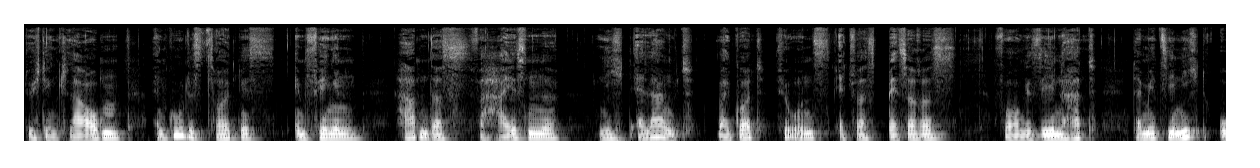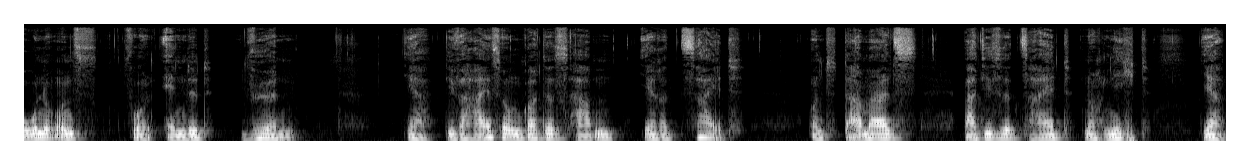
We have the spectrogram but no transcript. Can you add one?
durch den Glauben ein gutes Zeugnis empfingen, haben das Verheißene nicht erlangt, weil Gott für uns etwas Besseres vorgesehen hat, damit sie nicht ohne uns vollendet würden. Ja, die Verheißungen Gottes haben ihre Zeit. Und damals war diese Zeit noch nicht, ja,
